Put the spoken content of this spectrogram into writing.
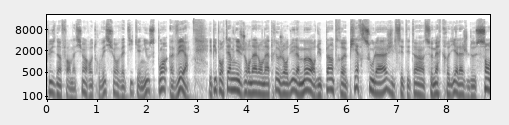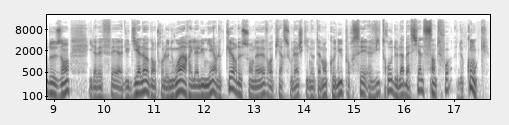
Plus d'informations à retrouver sur vaticannews.va. Et puis pour terminer le journal, on a appris aujourd'hui la mort du peintre Pierre Soulages. Il s'est éteint ce mercredi à l'âge de 102 ans. Il avait fait du dialogue entre le noir et la lumière le cœur de son œuvre. Pierre Soulages qui est notamment connu pour ses vitraux de l'abbatiale Sainte-Foy de Conques.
